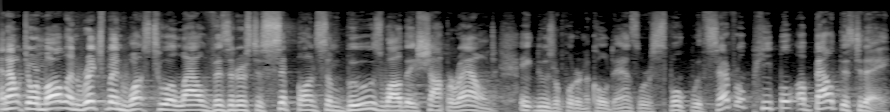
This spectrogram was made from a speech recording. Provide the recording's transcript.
An outdoor mall in Richmond wants to allow visitors to sip on some booze while they shop around. 8 News reporter Nicole Dantzler spoke with several people about this today,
